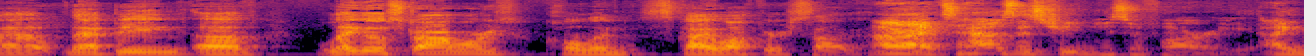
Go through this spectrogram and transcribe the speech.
Uh, that being of Lego Star Wars colon Skywalker Saga. All right. So how is this treating you so far? I,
